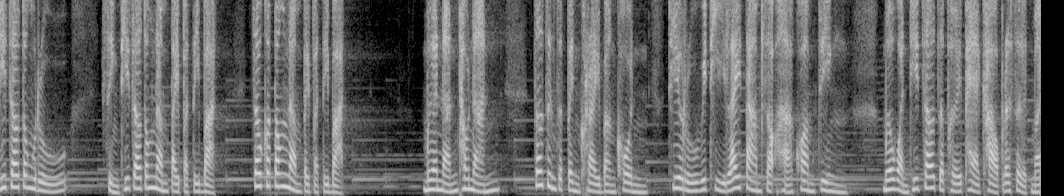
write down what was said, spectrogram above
ที่เจ้าต้องรู้ สิ่งที่เจ้าต้องนำไปปฏิบัติ เจ้าก็ต้องนำไปปฏิบัติ เมื่อนั้นเท่านั้น เจ้าจึงจะเป็นใครบางคนที่รู้วิธีไล่ตามเสาะหาความจริง เมื่อวันที่เจ้าจะเผยแผ่ข่าวประเสริฐมา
